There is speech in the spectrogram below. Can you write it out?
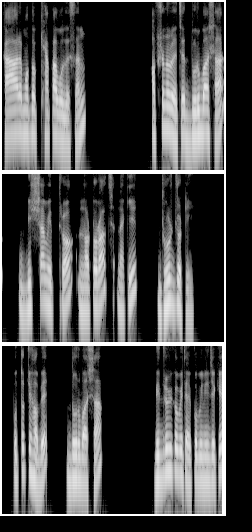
কার মতো খ্যাপা বলেছেন? অপশনে রয়েছে দুর্বাসা, বিশ্বামিত্র, নটরাজ নাকি ধৈর্যটি? উত্তরটি হবে দুর্বাসা। বিদ্রোহী কবিতায় কবি নিজেকে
